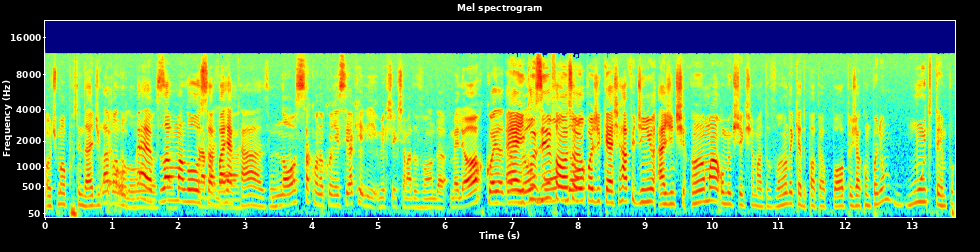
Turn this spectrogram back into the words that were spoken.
ótima oportunidade. Lavando é, louça, lava uma louça, varre a casa. Nossa, quando eu conheci aquele milkshake chamado Wanda, melhor coisa do É, inclusive mundo. falando sobre o podcast rapidinho, a gente ama o milkshake chamado Wanda, que é do Papel Pop, eu já acompanho há muito tempo.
